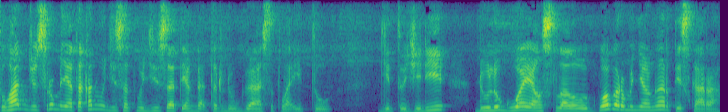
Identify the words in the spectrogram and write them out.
Tuhan justru menyatakan mujizat-mujizat yang gak terduga setelah itu gitu. Jadi dulu gue yang selalu gue baru menyengerti sekarang.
